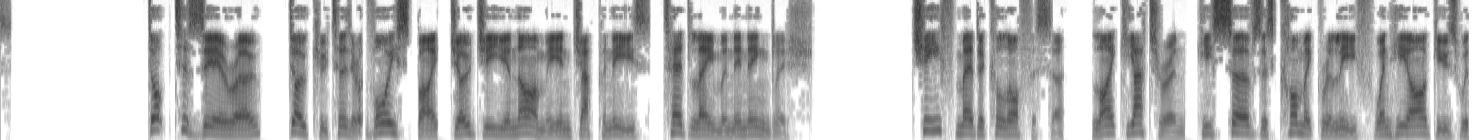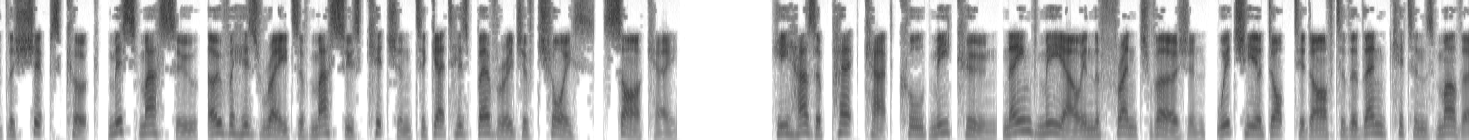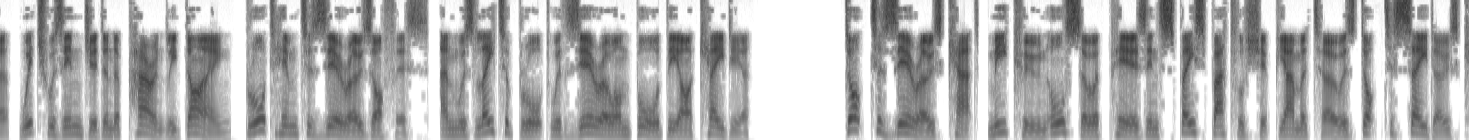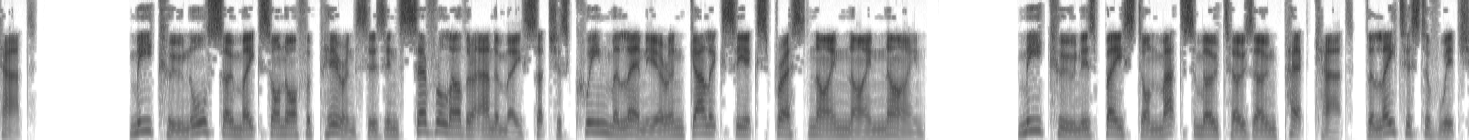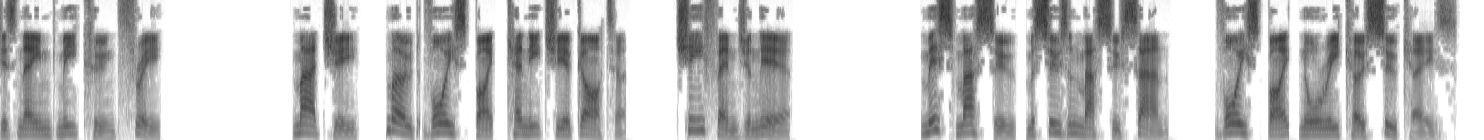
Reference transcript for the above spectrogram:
Dr. Zero Dokuta voiced by, Joji Yanami in Japanese, Ted Lehman in English. Chief Medical Officer. Like Yattaran, he serves as comic relief when he argues with the ship's cook, Miss Masu, over his raids of Masu's kitchen to get his beverage of choice, sake. He has a pet cat called Mi-kun named Meow in the French version, which he adopted after the then kitten's mother, which was injured and apparently dying, brought him to Zero's office, and was later brought with Zero on board the Arcadia. Dr. Zero's cat, Mi-kun also appears in Space Battleship Yamato as Dr. Sado's cat. Mi-kun also makes on-off appearances in several other anime such as Queen Millennia and Galaxy Express 999. Mi-kun is based on Matsumoto's own pet cat, the latest of which is named Mi-kun 3. Maji mode voiced by Kenichi Ogata. Chief Engineer Miss Masu, Masusan Masu-san. Voiced by, Noriko Tsukase.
